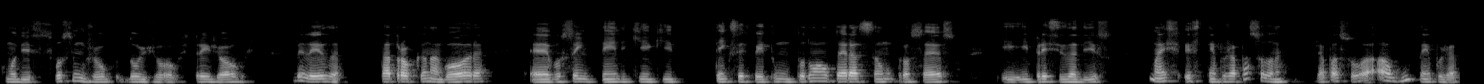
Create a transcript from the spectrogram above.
como eu disse, se fosse um jogo, dois jogos, três jogos, beleza, tá trocando agora, é, você entende que, que tem que ser feita um, toda uma alteração no processo e, e, precisa disso, mas esse tempo já passou, né? Já passou há algum tempo já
